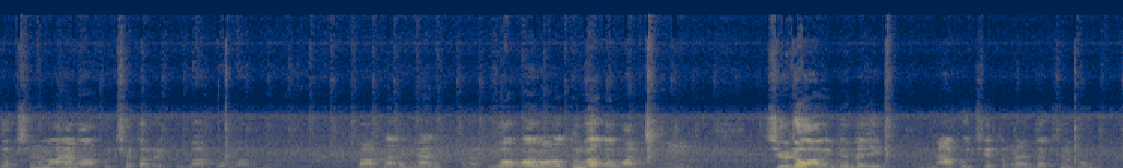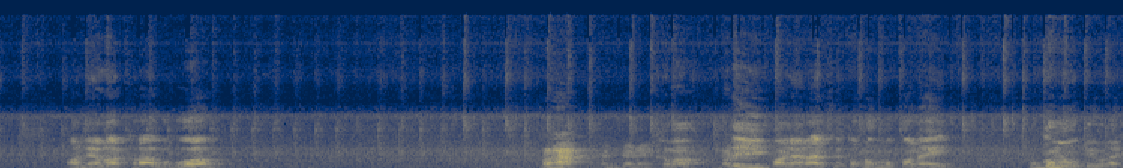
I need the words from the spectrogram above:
દક્ષિણમાં એનું આખું છેતર રહેતું બાપના ને ધોપા વાળો ધ્રુવાતો ભાગ સીધો આવી ગયો નજીક. આખું ક્ષેત્ર દક્ષિણ અને એમાં ખરા ભગવાન. પણ એના ક્ષેત્રનું મકાન ઉગમણું કેવડાય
